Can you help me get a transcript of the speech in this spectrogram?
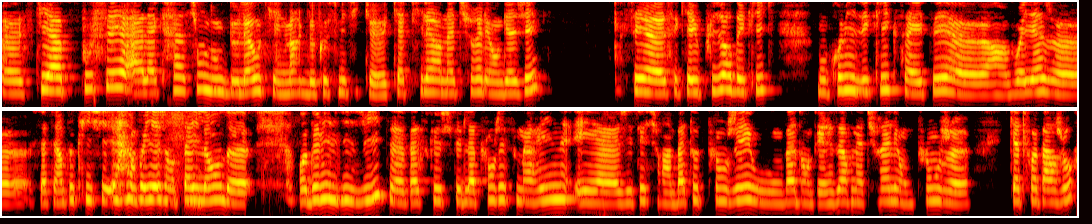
Euh, ce qui a poussé à la création donc de Lao, qui est une marque de cosmétiques euh, capillaires, naturelle et engagée, c'est qu'il y a eu plusieurs déclics. Mon premier déclic, ça a été un voyage, ça fait un peu cliché, un voyage en Thaïlande en 2018 parce que je fais de la plongée sous-marine et j'étais sur un bateau de plongée où on va dans des réserves naturelles et on plonge quatre fois par jour.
